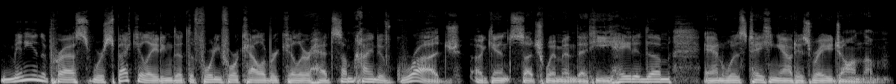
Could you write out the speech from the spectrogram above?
many in the press were speculating that the 44 caliber killer had some kind of grudge against such women that he hated them and was taking out his rage on them.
